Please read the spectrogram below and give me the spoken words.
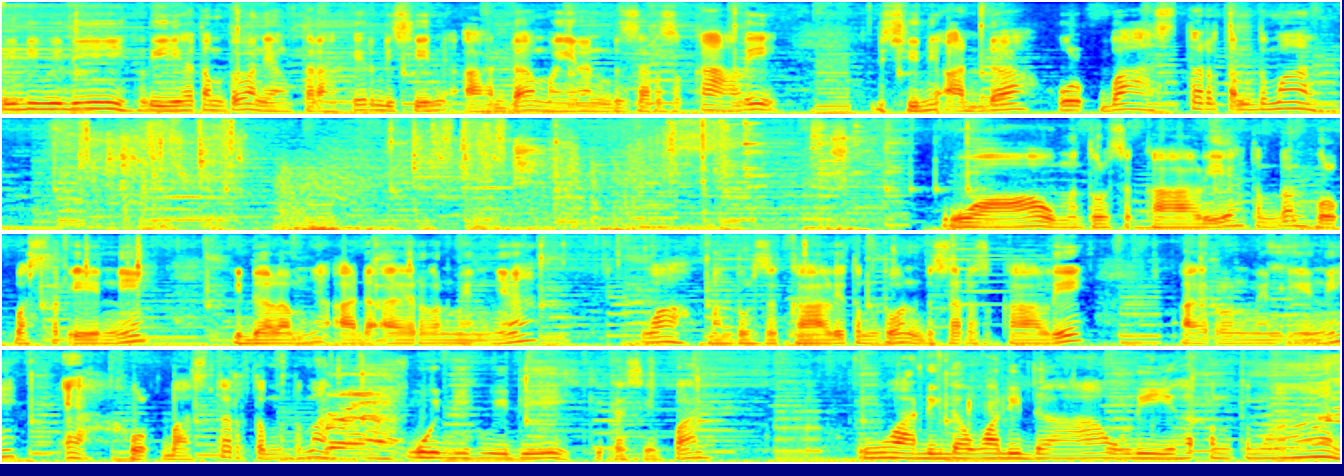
Widih widih, lihat teman-teman yang terakhir di sini ada mainan besar sekali. Di sini ada Hulkbuster teman-teman. Wow, mantul sekali ya teman-teman Hulkbuster ini. Di dalamnya ada Iron Man-nya. Wah, mantul sekali teman-teman, besar sekali Iron Man ini. Eh, Hulkbuster teman-teman. Widih widih, kita simpan. Wadidaw wadidaw, lihat teman-teman.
